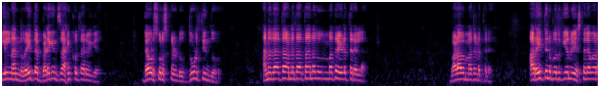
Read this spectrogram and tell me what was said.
ಇಲ್ಲಿ ನನ್ನ ರೈತ ಬೆಳಗಿನ ಸಾಯಂಕಾಲದವರೆಗೆ ಬೆವರು ಸುರಿಸ್ಕೊಂಡು ಧೂಳು ತಿಂದು, ಅನ್ನದಾತ ಅನ್ನದಾತ ಅನ್ನೋದು ಮಾತ್ರ ಹೇಳ್ತಾರೆ ಎಲ್ಲ ಭಾಳ ಮಾತಾಡ್ತಾರೆ. ಆ ರೈತನ ಬದುಕೇನು ಎಷ್ಟು ತಲೆವಾರ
